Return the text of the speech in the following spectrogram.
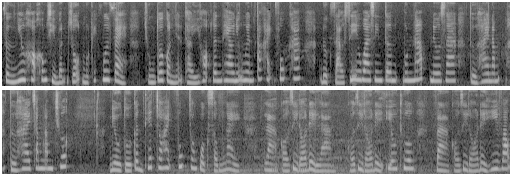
Dường như họ không chỉ bận rộn một cách vui vẻ, chúng tôi còn nhận thấy họ tuân theo những nguyên tắc hạnh phúc khác được giáo sĩ Washington Bunnap nêu ra từ 2 năm từ 200 năm trước. Điều tối cần thiết cho hạnh phúc trong cuộc sống này là có gì đó để làm, có gì đó để yêu thương và có gì đó để hy vọng.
